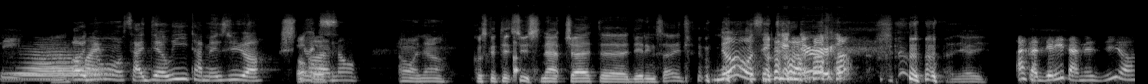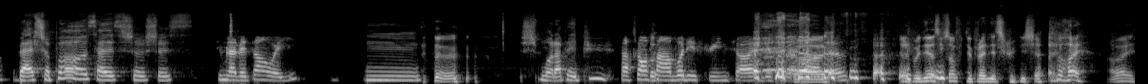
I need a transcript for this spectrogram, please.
c'est- oh Ouais. non, ça delete ta mesure. Oh, Ah Schnucks. non. Oh non. Qu'est-ce que t'es dessus? Snapchat, euh, dating site? Non, c'est Tinder. Aïe, aïe. Ah, ça te délite ta mesure. ben, je sais pas, ça, je, je, Tu me l'avais-tu envoyé? hmm, je me rappelle plus. Parce qu'on s'envoie des screenshots. affaires-là. Je peux dire, c'est sauf que tu prennes des screenshots. Ouais, ouais.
